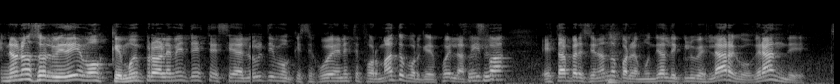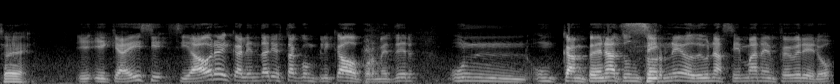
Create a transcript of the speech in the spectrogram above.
no nos olvidemos que muy probablemente este sea el último que se juegue en este formato porque después la FIFA está presionando para el Mundial de Clubes largo, grande. Sí. Y, y que ahí, si, si ahora el calendario está complicado por meter un, un campeonato, un Sí. torneo de una semana en febrero,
